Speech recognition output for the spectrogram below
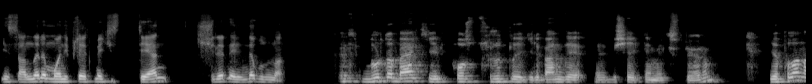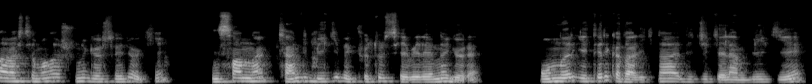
insanları manipüle etmek isteyen kişilerin elinde bulunan. Burada belki post-truth'la ilgili ben de e, bir şey eklemek istiyorum. Yapılan araştırmalar şunu gösteriyor ki insanlar kendi bilgi ve kültür seviyelerine göre onları yeteri kadar ikna edici gelen bilgiye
